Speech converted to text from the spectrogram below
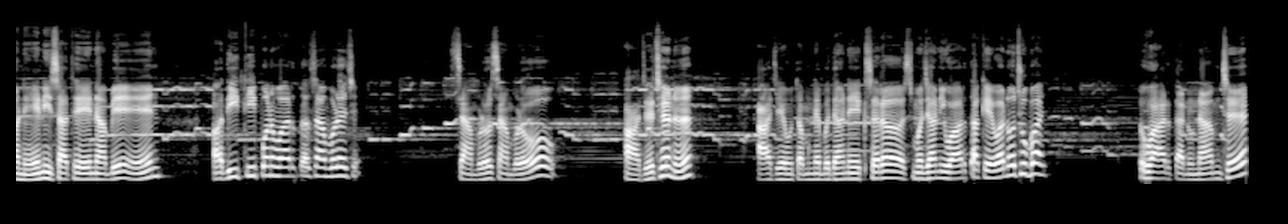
અને એની સાથે એના બેન અદિતિ પણ વાર્તા સાંભળે છે. સાંભળો સાંભળો. આજે છે ને આજે હું તમને બધાને એક સરસ મજાની વાર્તા કહેવાનો છું ભાઈ. વાર્તાનું નામ છે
